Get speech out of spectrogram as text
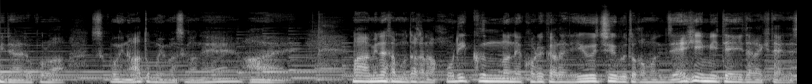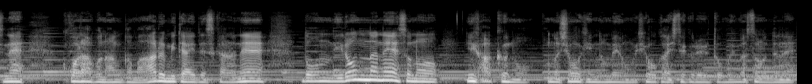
みたいなところはすごいなと思いますがね。はい。まあ皆さんもだから堀くんのねこれからね YouTube とかも、ね、ぜひ見ていただきたいですね。コラボなんかもあるみたいですからね。どんいろんなねその2泊のこの商品の面を紹介してくれると思いますのでね。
